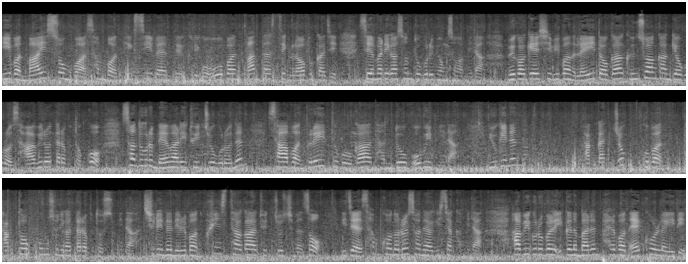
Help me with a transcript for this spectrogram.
2번 마이송과 3번 딕시 밴드 그리고 5번 판타스틱 러브까지 세 마리가 선두그룹 형성합니다. 외곽에 12번 레이더가 근소한 간격으로 4위로 따라붙었고 선두그룹 4마리 뒤쪽으로는 4번 그레이트고가 단독 5위입니다. 6위는 바깥쪽 9번 닥터 콩순이가 따라붙었습니다. 7위는 1번 퀸스타가 뒤쫓으면서 이제 3코너를 선회하기 시작합니다. 하위 그룹을 이끄는 말은 8번 에콜레이디,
